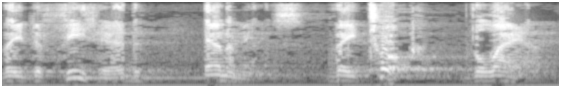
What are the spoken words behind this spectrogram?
they defeated enemies. They took the land.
